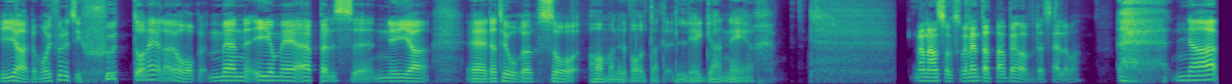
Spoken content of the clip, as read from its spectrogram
Ja, de har ju funnits i 17 hela år, men i och med Apples eh, nya eh, datorer så har man nu valt att lägga ner. Man ansågs väl inte att man behövdes heller va? Nej,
